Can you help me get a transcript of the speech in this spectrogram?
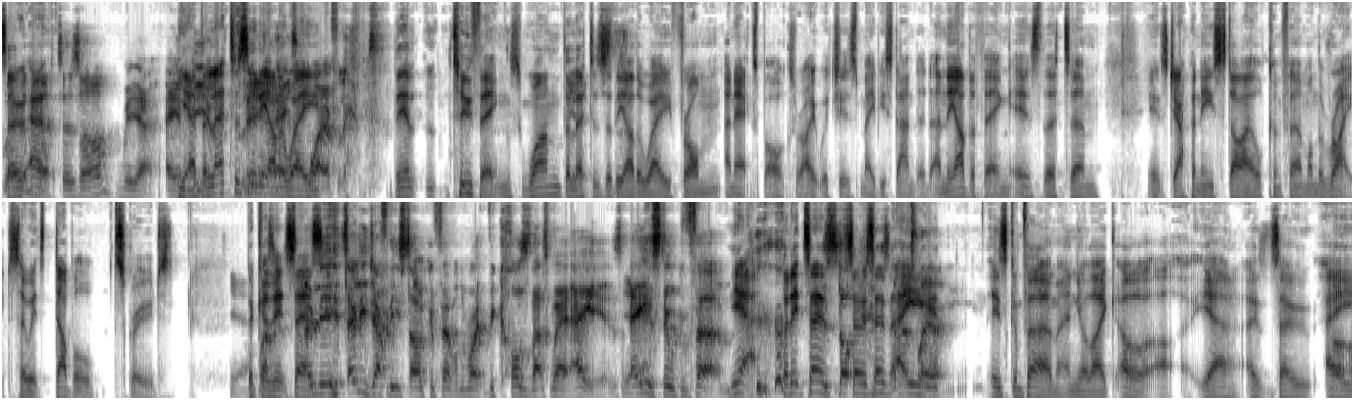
Where So the uh, letters are. Well, yeah, Yeah, the AMD letters are the other way. wireflipped. the two things. One, the Yeah, letters are the other way from an Xbox, right, which is maybe standard. And the other thing is that um, it's Japanese style confirm on the right, so it's double screwed. Yeah. because Well, it says only, it's only Japanese style confirm on the right because that's where A is. Yeah. A is still confirmed. yeah, but it says not- so. It says A where- is confirm, and you're like, oh uh, yeah. uh, So A, I'll-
